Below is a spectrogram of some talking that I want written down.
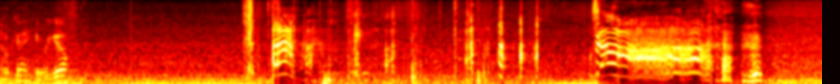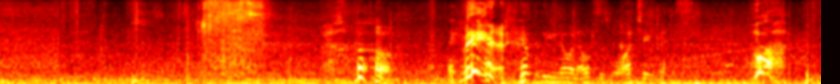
Okay, here we go. Ah! Man! I can't believe no one else is watching this.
